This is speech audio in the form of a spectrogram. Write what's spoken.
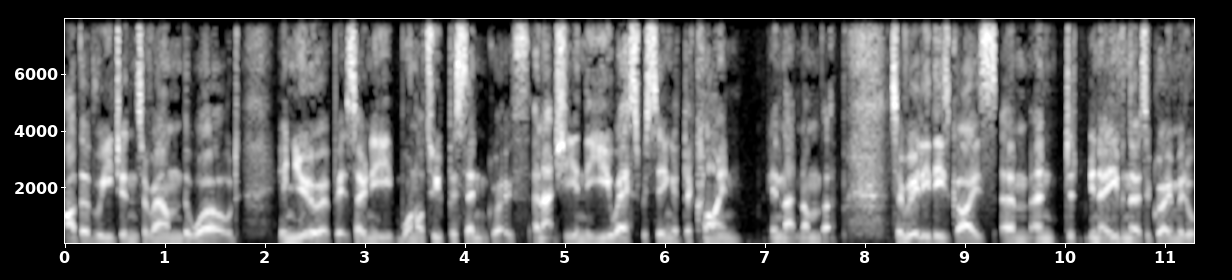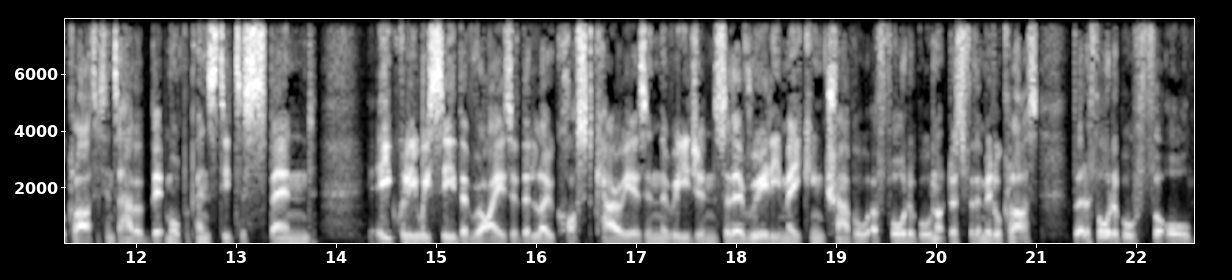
other regions around the world, in Europe, it's only 1 or 2% growth. And actually in the US, we're seeing a decline in that number. So really, these guys, um, and you know, even though it's a growing middle class, they tend to have a bit more propensity to spend. Equally, we see the rise of the low cost carriers in the region. So they're really making travel affordable, not just for the middle class, but affordable for all.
